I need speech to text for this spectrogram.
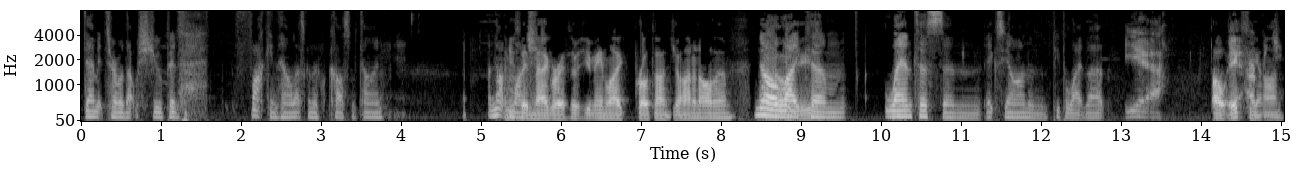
damn it, Turbo, that was stupid. Fucking hell, that's gonna cost me time. And not When you much. say mag racers, you mean like ProtonJon and all them? No, Like the like OGs? um, Lantis and Ixion and people like that. Yeah. Oh, Yeah, Ixion. RPG,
